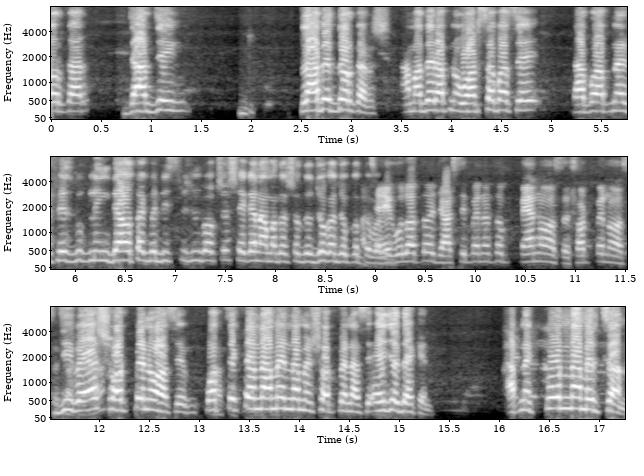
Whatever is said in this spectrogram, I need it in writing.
দরকার যার যে ক্লাবের দরকার আমাদের আপনার হোয়াটসঅ্যাপ আছে তারপর আপনার ফেসবুক লিংক দেওয়া থাকবে ডিসক্রিপশন বক্সে সেখানে আমাদের সাথে যোগাযোগ করতে আচ্ছা পারবেন। এগুলো তো জার্সি প্যানে তো প্যানও আছে শর্ট প্যানও আছে জি ভাইয়া শর্ট পেনও আছে। প্রত্যেকটা নামের নামে শর্ট পেন আছে। এই যে দেখেন আপনি কোন নামের চান?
